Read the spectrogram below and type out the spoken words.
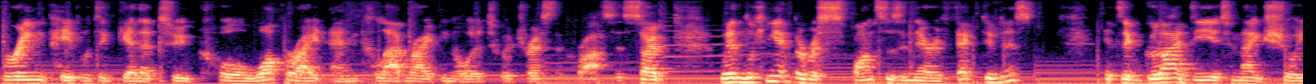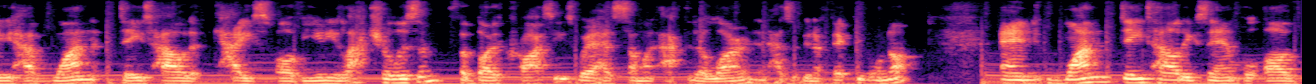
bring people together to cooperate and collaborate in order to address the crisis. So, when looking at the responses and their effectiveness, it's a good idea to make sure you have one detailed case of unilateralism for both crises, where has someone acted alone and has it been effective or not, and one detailed example of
